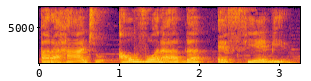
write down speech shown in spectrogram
para a Rádio Alvorada FM.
